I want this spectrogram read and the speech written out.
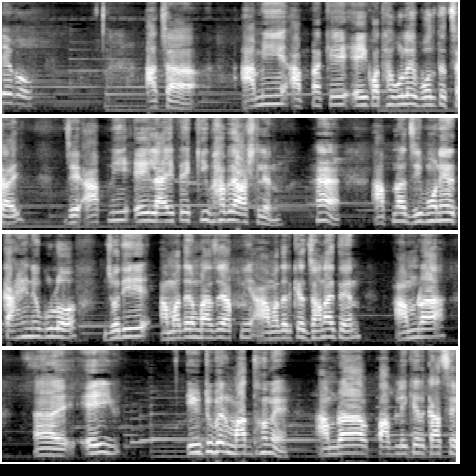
দেব। আচ্ছা আমি আপনাকে এই কথাগুলোই বলতে চাই। যে আপনি এই লাইফে কীভাবে আসলেন? হ্যাঁ আপনার জীবনের কাহিনীগুলো যদি আমাদের মাঝে আপনি আমাদেরকে জানাইতেন আমরা এই ইউটিউবের মাধ্যমে আমরা পাবলিকের কাছে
